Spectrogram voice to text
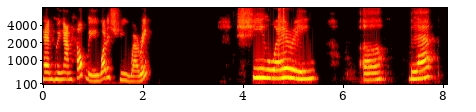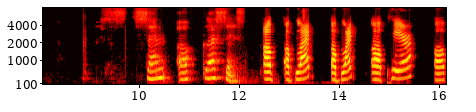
can Huỳnh Anh help me what is she wearing She wearing a black set of glasses. a a black a black a pair of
